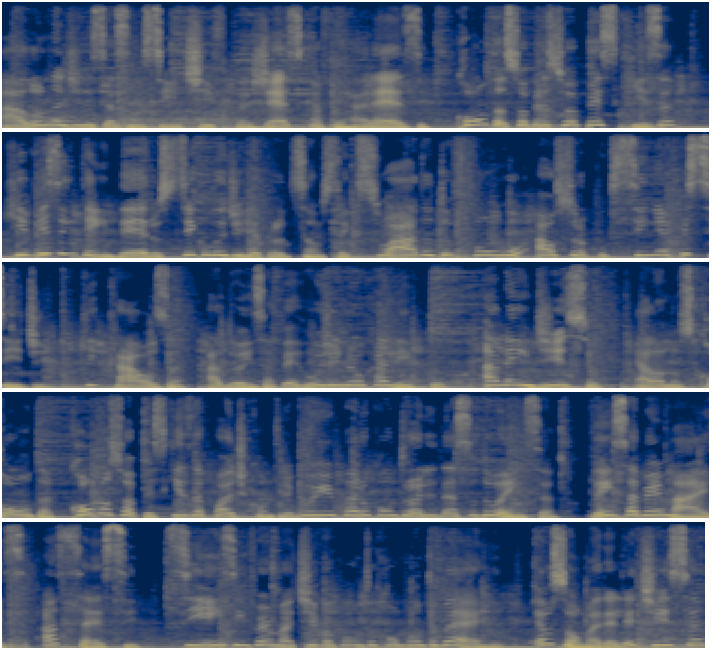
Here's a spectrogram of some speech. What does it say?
a aluna de iniciação científica Jéssica Ferrarese conta sobre sua pesquisa que visa entender o ciclo de reprodução sexuada do fungo Austropuxinia piscide, que causa a doença ferrugem no eucalipto. Além disso, ela nos conta como a sua pesquisa pode contribuir para o controle dessa doença. Vem saber mais acesse cienciainformativa.com.br. Eu sou Maria Letícia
